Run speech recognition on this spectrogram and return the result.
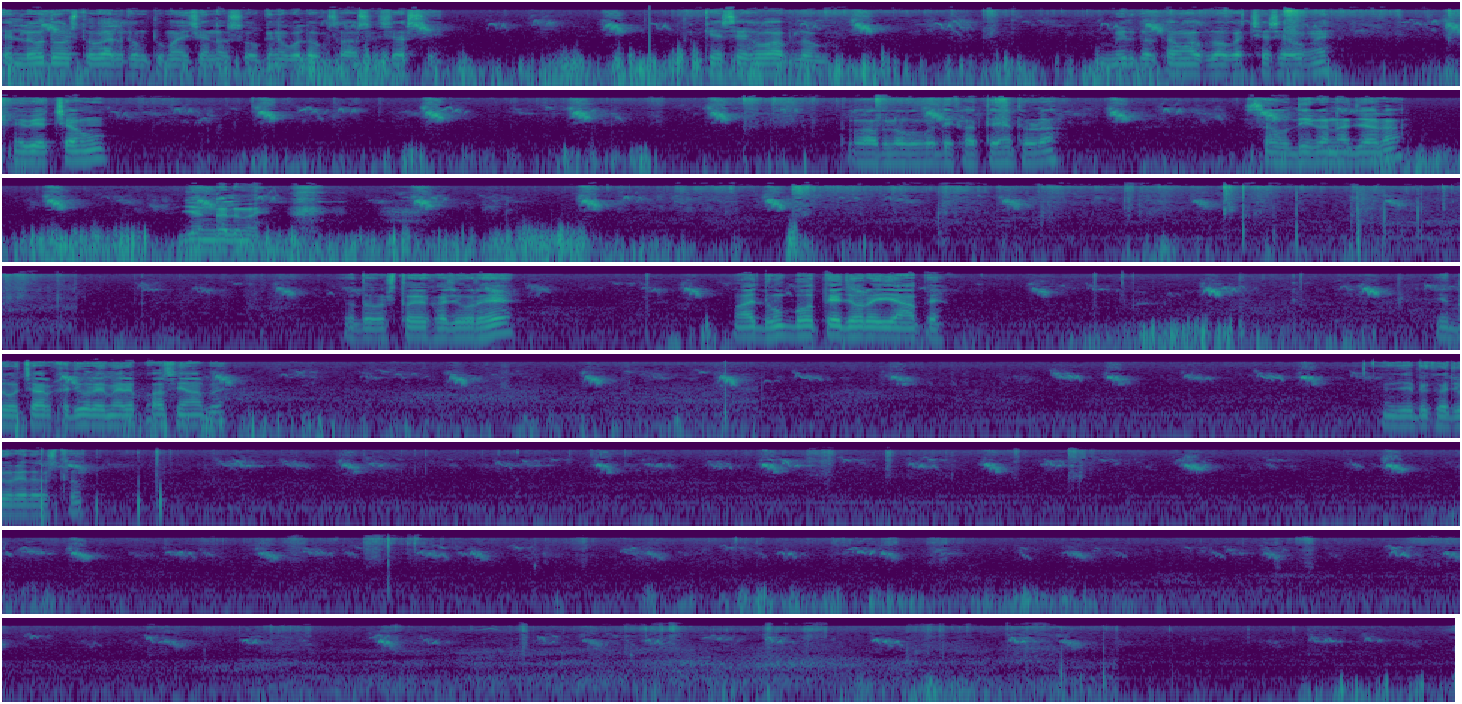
Hello दोस्तों welcome to my channel शौकीन blog सास छियासी कैसे हो आप लोग? उम्मीद करता हूँ आप लोग अच्छे से होंगे। मैं भी अच्छा हूँ। तो आप लोगों को दिखाते हैं थोड़ा। सऊदी का नज़ारा। जंगल में। तो दोस्तों, ये खजूर है। आज धूप बहुत तेज हो रही है यहाँ पे। ये दो चार खजूर है मेरे पास यहाँ पे। ये भी खजूर है दोस्तों।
